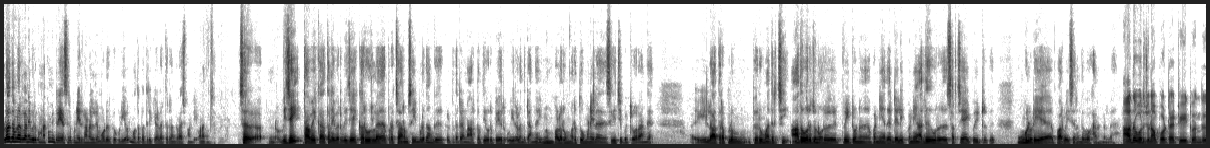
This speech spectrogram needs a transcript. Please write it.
உலக தமிழர்கள் அனைவருக்கும் வணக்கம். இன்றைய சிறப்பு நேர்காணலில் நம்மோடு இருக்கக்கூடியவர் மூத்த பத்திரிகையாளர் திரு ரங்கராஜ் பாண்டி. வணக்கம் சார். சார் விஜய் தாவேகா தலைவர் விஜய் கரூரில் பிரச்சாரம் செய்யும் பொழுது அங்கு கிட்டத்தட்ட நாற்பத்தி ஒரு பேர் உயிரிழந்துட்டாங்க. இன்னும் பலரும் மருத்துவமனையில் சிகிச்சை பெற்று வராங்க. எல்லா தரப்பிலும் பெரும் அதிர்ச்சி. ஆதவ அர்ஜுன் ஒரு ட்வீட் ஒன்று பண்ணி அதை டெலீட் பண்ணி அது ஒரு சர்ச்சையாகி போயிட்டு இருக்கு. உங்களுடைய பார்வை சிறந்த விவகாரங்கள்ல? ஆதவ அர்ஜுனா போட்ட ட்வீட் வந்து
